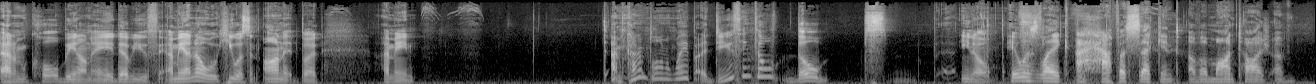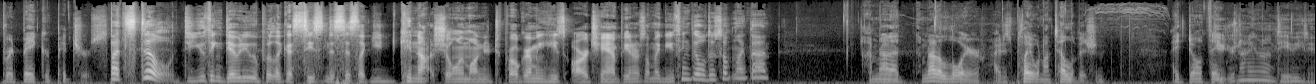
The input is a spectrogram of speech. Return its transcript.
Adam Cole being on AEW thing. I mean, I know he wasn't on it, but I mean, I'm kind of blown away by it. Do you think they'll they'll you know It was like a half a second of a montage of Britt Baker pictures. But still, do you think WWE would put like a cease and desist, like you cannot show him on your programming? He's our champion or something. Do you think they'll do something like that? I'm not a I'm not a lawyer. I just play one on television. I don't Dude, think you're not even on TV, dude.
